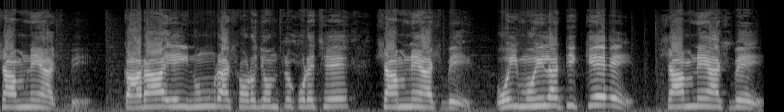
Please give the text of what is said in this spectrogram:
সামনে আসবে। কারা এই নোংরা ষড়যন্ত্র করেছে সামনে আসবে? ওই মহিলাটি কে? সামনে আসবে।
